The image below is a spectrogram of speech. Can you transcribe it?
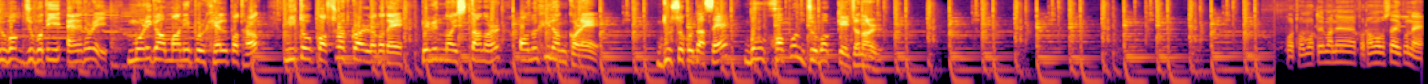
যুৱক যুৱতী এনেদৰেই মৰিগাঁও মানিপুৰ খেলপথাৰত নিতৌ কচৰত কৰাৰ লগতে বিভিন্ন স্থানৰ অনুশীলন কৰে। দুচকুত আছে বহু সপোন যুৱক কেইজনৰ। প্ৰথমতে মানে প্ৰথম অৱস্থা একো নাই।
